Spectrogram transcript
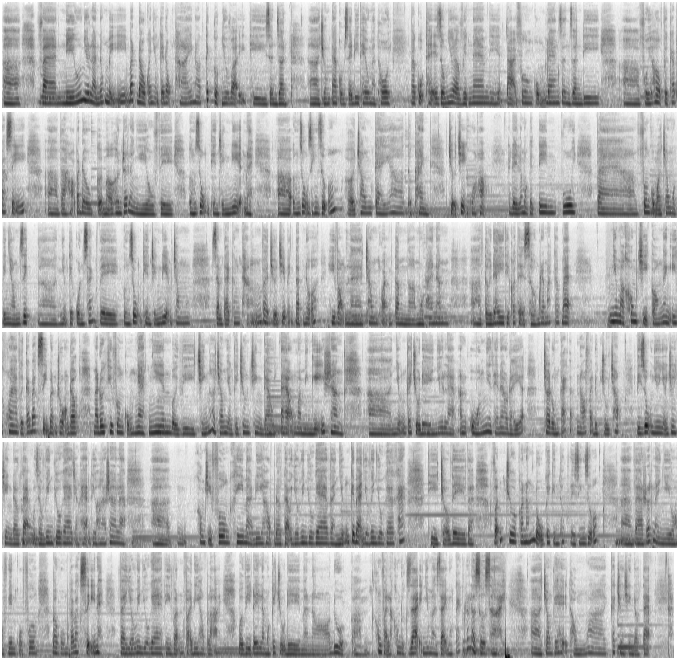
À, và nếu như là nước Mỹ bắt đầu có những cái động thái nó tích cực như vậy thì dần dần à, chúng ta cũng sẽ đi theo mà thôi. Và cụ thể giống như ở Việt Nam thì hiện tại Phương cũng đang dần dần đi à, phối hợp với các bác sĩ à, và họ bắt đầu cởi mở hơn rất là nhiều về ứng dụng thiền chánh niệm này à, ứng dụng dinh dưỡng ở trong cái à, thực hành chữa trị của họ đấy là một cái tin vui và phương cũng ở trong một cái nhóm dịch uh, những cái cuốn sách về ứng dụng thiền chánh niệm trong giảm tải căng thẳng và chữa trị bệnh tật nữa. Hy vọng là trong khoảng tầm uh, một hai năm uh, tới đây thì có thể sớm ra mắt các bạn. Nhưng mà không chỉ có ngành y khoa với các bác sĩ bận rộn đâu mà đôi khi phương cũng ngạc nhiên bởi vì chính ở trong những cái chương trình đào tạo mà mình nghĩ rằng à, những cái chủ đề như là ăn uống như thế nào đấy cho đúng cách nó phải được chú trọng. Ví dụ như những chương trình đào tạo giáo viên yoga chẳng hạn thì hóa ra là à, không chỉ phương khi mà đi học đào tạo giáo viên yoga và những cái bạn giáo viên yoga khác thì trở về và vẫn chưa có nắm đủ cái kiến thức về dinh dưỡng. À, và rất là nhiều học viên của phương bao gồm các bác sĩ này và giáo viên yoga thì vẫn phải đi học lại. Bởi vì đây là một cái chủ đề mà nó được um, không phải là không được dạy nhưng mà dạy một cách rất là sơ sài à, trong cái hệ thống uh, các chương trình đào tạo.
